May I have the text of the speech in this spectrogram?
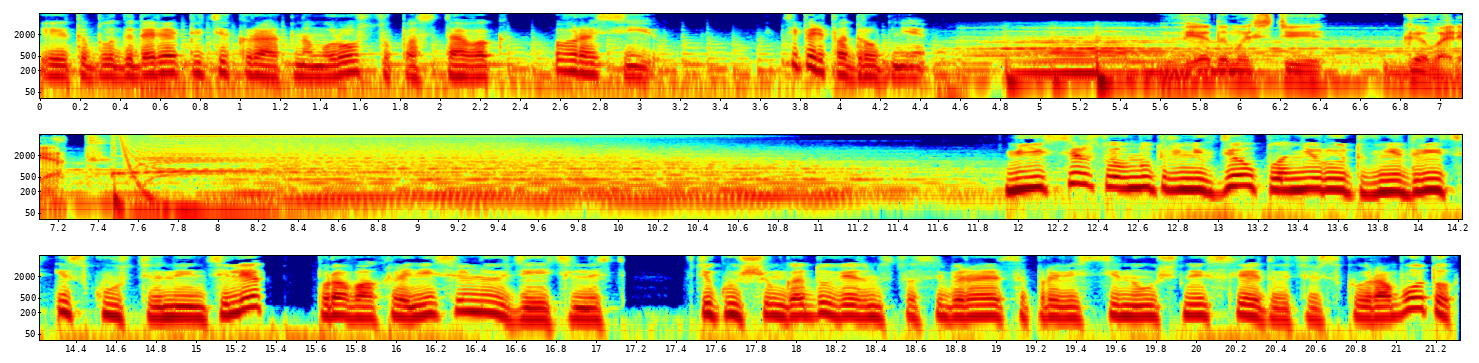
и это благодаря пятикратному росту поставок в Россию. Теперь подробнее. Ведомости говорят. Министерство внутренних дел планирует внедрить искусственный интеллект в правоохранительную деятельность. В текущем году ведомство собирается провести научно-исследовательскую работу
